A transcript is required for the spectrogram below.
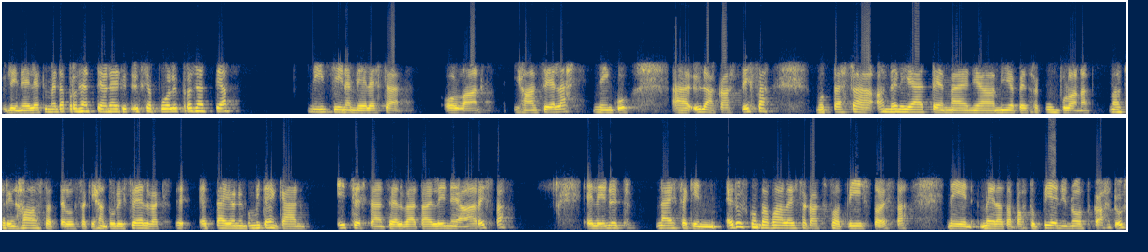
yli 40 prosenttia, 41,5 prosenttia, niin siinä mielessä ollaan ihan siellä niin kuin, ää, yläkastissa. Mutta tässä Anneli Jäätteenmäen ja Mia-Petra Kumpulan Natrin haastattelussakin tuli selväksi, että ei ole niin mitenkään itsestäänselvää tai lineaarista. Eli nyt näissäkin eduskuntavaaleissa 2015, niin meillä tapahtui pieni notkahdus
